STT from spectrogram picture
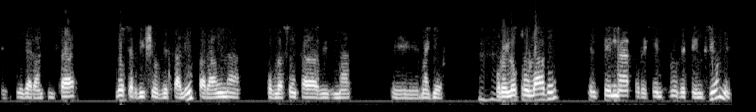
de garantizar los servicios de salud para una población cada vez más eh, mayor. Por el otro lado, el tema, por ejemplo, de pensiones,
